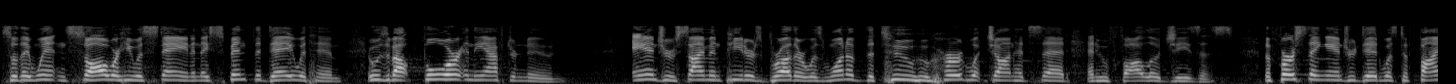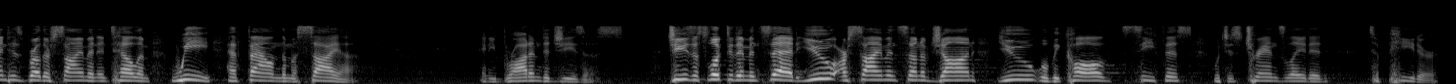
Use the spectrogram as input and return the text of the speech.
So they went and saw where he was staying, and they spent the day with him. It was about four in the afternoon. Andrew, Simon Peter's brother, was one of the two who heard what John had said and who followed Jesus. The first thing Andrew did was to find his brother Simon and tell him, We have found the Messiah. And he brought him to Jesus. Jesus looked at him and said, You are Simon, son of John. You will be called Cephas, which is translated to Peter.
